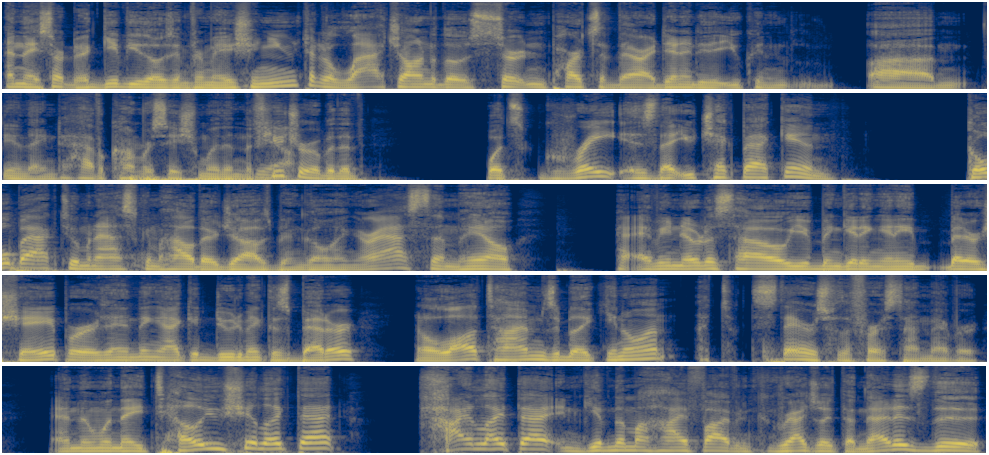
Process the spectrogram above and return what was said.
and they start to give you those information. You try to latch onto those certain parts of their identity that you can, um, you know, then have a conversation with in the future. But what's great is that you check back in, go back to them and ask them how their job's been going, or ask them, you know, have you noticed how you've been getting any better shape, or is there anything I could do to make this better? And a lot of times they'll be like, you know what, I took the stairs for the first time ever. And then when they tell you shit like that, highlight that and give them a high five and congratulate them. That is the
